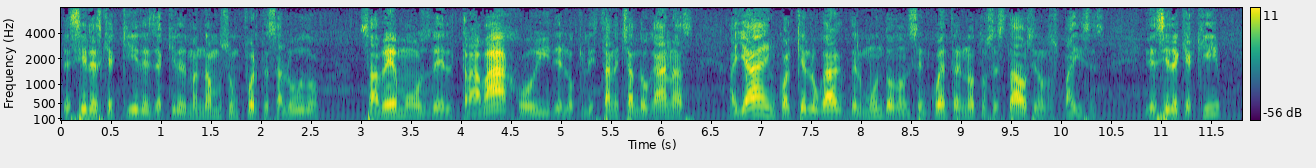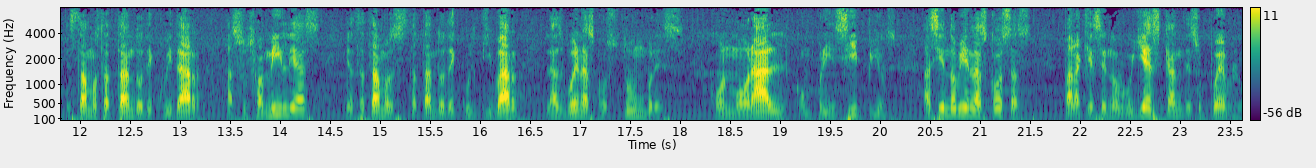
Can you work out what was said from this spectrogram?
Decirles que aquí, desde aquí les mandamos un fuerte saludo, sabemos del trabajo y de lo que le están echando ganas allá en cualquier lugar del mundo donde se encuentran en otros estados y en otros países. Y decirle que aquí estamos tratando de cuidar a sus familias y estamos tratando de cultivar las buenas costumbres, con moral, con principios, haciendo bien las cosas para que se enorgullezcan de su pueblo.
